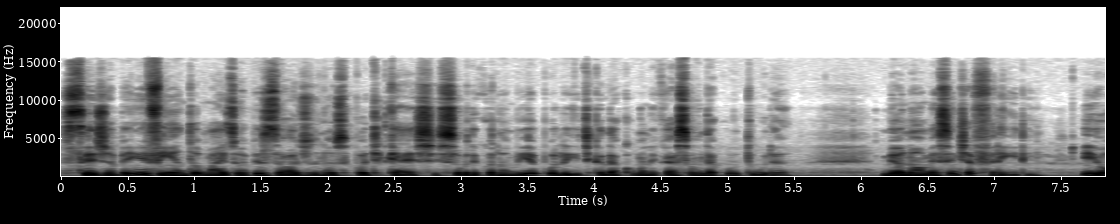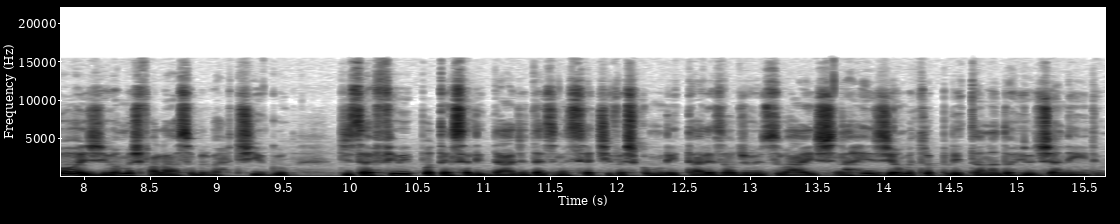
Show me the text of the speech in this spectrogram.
Seja bem-vindo a mais um episódio do nosso podcast sobre economia política da comunicação e da cultura. Meu nome é Cíntia Freire e hoje vamos falar sobre o artigo Desafio e Potencialidade das Iniciativas Comunitárias Audiovisuais na Região Metropolitana do Rio de Janeiro,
